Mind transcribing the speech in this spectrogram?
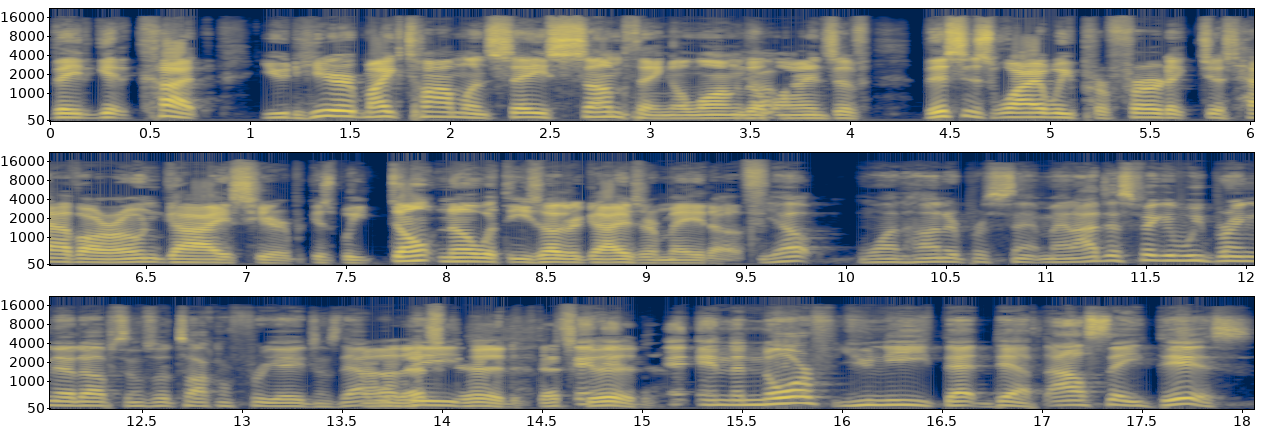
they'd get cut, you'd hear Mike Tomlin say something along the lines of, "This is why we prefer to just have our own guys here because we don't know what these other guys are made of." yep, one hundred percent, man. I just figured we bring that up since we're talking free agents. That Uh, would that's be good. That's in- good. In, in the North, you need that depth. I'll say this.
